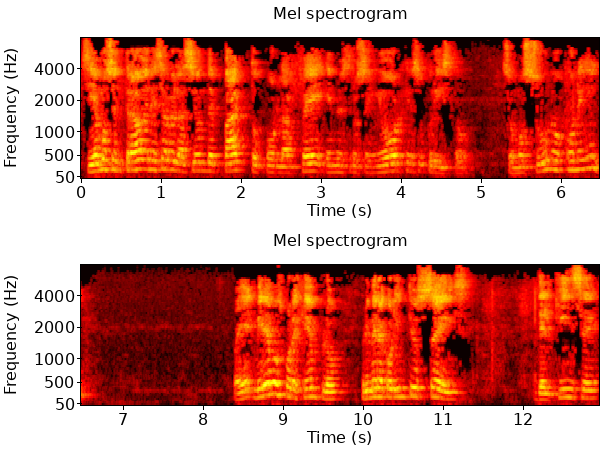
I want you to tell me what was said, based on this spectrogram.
Si hemos entrado en esa relación de pacto por la fe en nuestro Señor Jesucristo, somos uno con Él. Miremos, por ejemplo, 1 Corintios 6, del 15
